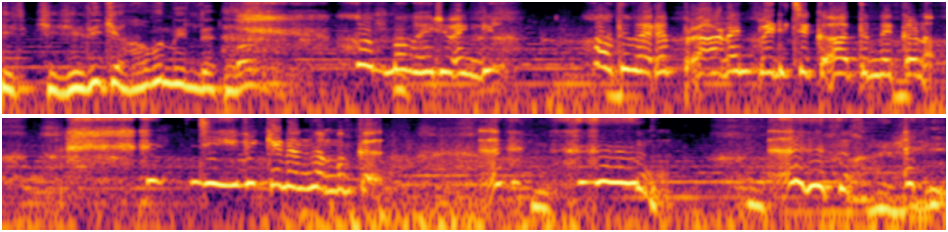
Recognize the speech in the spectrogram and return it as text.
എനിക്ക് എനിക്കാവുന്നില്ല. അമ്മ വരുമെങ്കിൽ അതുവരെ പ്രാണൻ പിടിച്ച് കാത്തു നിൽക്കണം. ജീവിക്കണം നമുക്ക്. അഴകി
